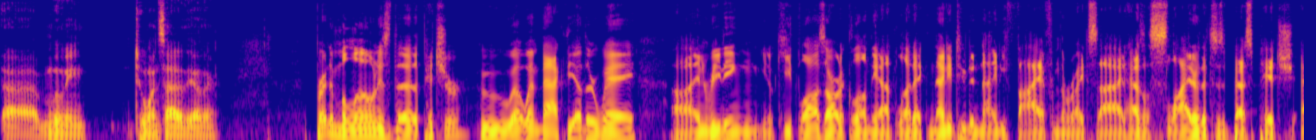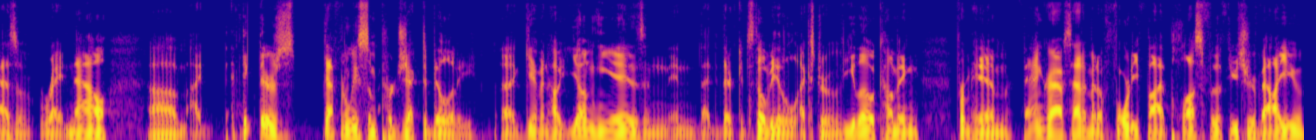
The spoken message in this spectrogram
uh, moving to one side or the other. Brennan Malone is the pitcher who uh, went back the other way. Uh, and reading, you know, Keith Law's article on the Athletic, 92 to 95 from the right side, has a slider that's his best pitch as of right now. Um, I, I think there's definitely some projectability uh, given how young he is, and, and that there could still be a little extra velo coming from him. Fangraphs had him at a 45 plus for the future value,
